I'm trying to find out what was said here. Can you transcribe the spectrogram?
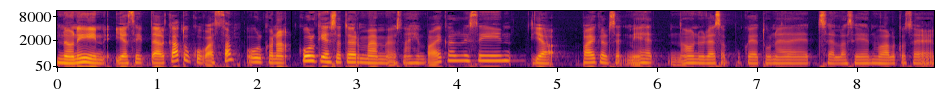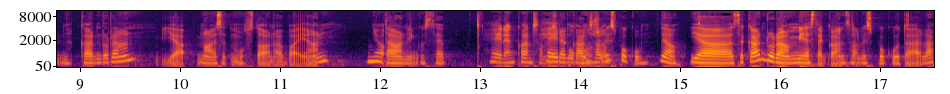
No niin, ja sitten täällä katukuvassa ulkona kulkiessa törmää myös näihin paikallisiin, ja paikalliset miehet ne on yleensä pukeutuneet sellaiseen valkoiseen kanduraan, ja naiset mustaan abajaan. Joo. Tämä on niinku se Heidän kansallispukunsa. heidän kansallispuku. Joo. Ja se kandura on miesten kansallispuku täällä,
